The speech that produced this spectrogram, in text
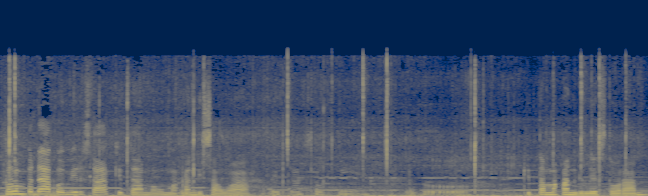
belum peda pemirsa kita mau makan di sawah. Kita makan di restoran.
